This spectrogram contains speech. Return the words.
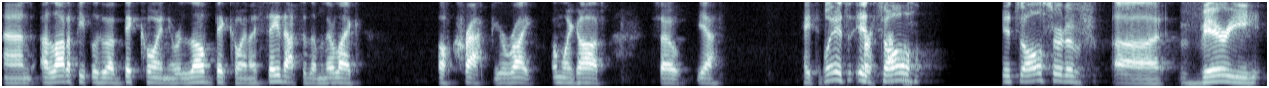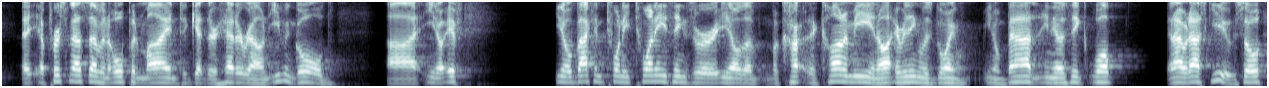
And a lot of people who have Bitcoin or love Bitcoin, I say that to them, and they're like, "Oh crap, you're right. Oh my god." So yeah, hate to. Well, it's it's all one. it's all sort of uh, very. A, a person has to have an open mind to get their head around even gold. Uh, you know, if you know, back in 2020, things were, you know, the, the economy and all, everything was going, you know, bad. And, you know, I think, well, and I would ask you, so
